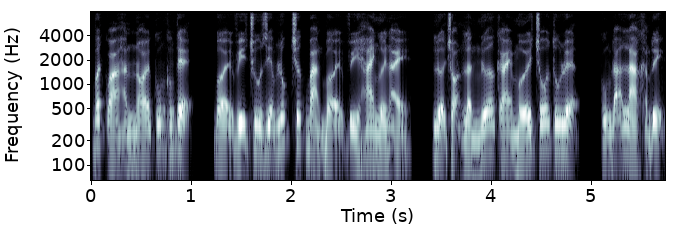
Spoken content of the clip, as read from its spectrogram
bất quá hắn nói cũng không tệ, bởi vì chu diễm lúc trước bản bởi vì hai người này, lựa chọn lần nữa cái mới chỗ tu luyện, cũng đã là khẳng định.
